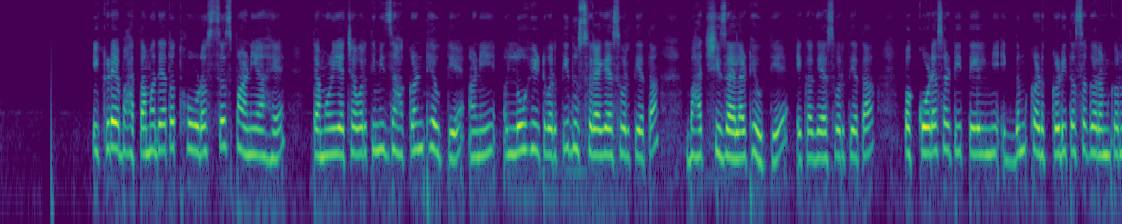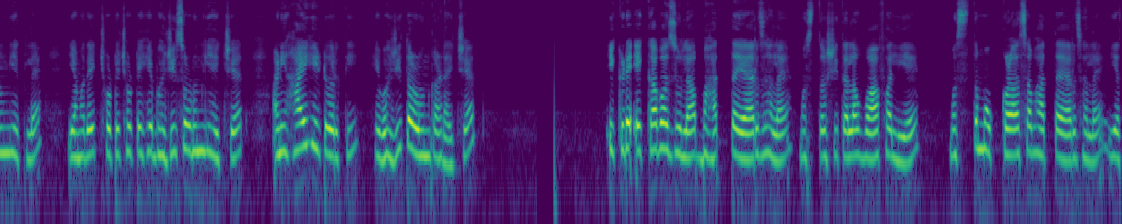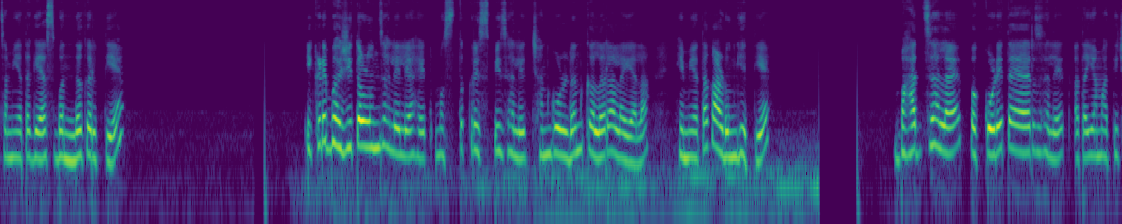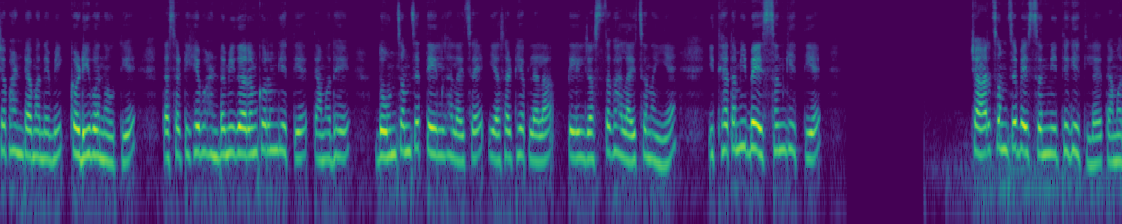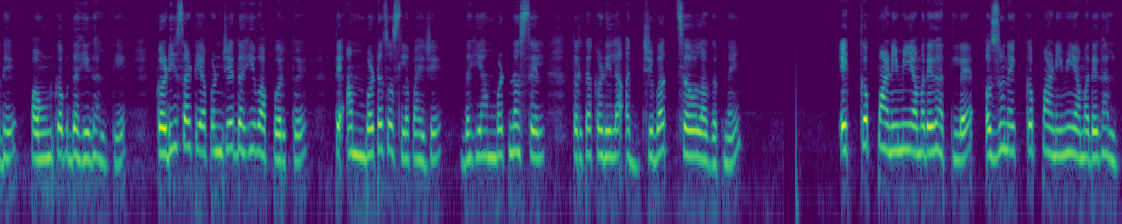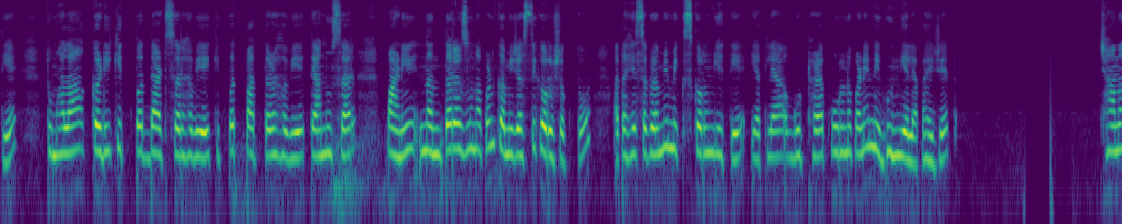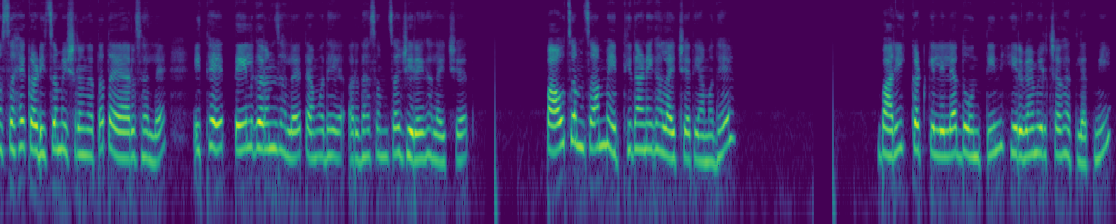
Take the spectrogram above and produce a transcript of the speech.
इकडे भातामध्ये आता थोडंसंच पाणी आहे. त्यामुळे याच्यावरती मी झाकण ठेवते आणि लो हीटवरती दुसऱ्या गॅसवरती आता भात शिजायला ठेवते एका गॅसवरती आता पकोड्यासाठी तेल मी एकदम कडकडीत असं गरम करून घेतलं आहे यामध्ये छोटे छोटे हे भजी सोडून घ्यायचे आहेत आणि हाय हीटवरती हे भजी तळून काढायचे आहेत. इकडे एका बाजूला भात तयार झाला आहे मस्त अशी त्याला वाफ आली आहे मस्त मोकळा असा भात तयार झाला आहे याचा मी आता गॅस बंद करते आहे इकडे भजी तळून झालेले आहेत. मस्त क्रिस्पी झालेत. छान गोल्डन कलर आला याला. हे मी आता काढून घेते भात झालाय. पकोडे तयार झालेत. आता या मातीच्या भांड्यामध्ये मी कढी बनवते त्यासाठी हे भांडं मी गरम करून घेते त्यामध्ये दोन चमचे तेल घालायचं आहे यासाठी आपल्याला तेल जास्त घालायचं नाही आहे इथे आता मी बेसन घेते चार चमचे बेसन मी इथे घेतलं आहे त्यामध्ये पाऊण कप दही घालते आहे कढीसाठी आपण जे दही वापरतो आहे ते आंबटच असलं पाहिजे. दही आंबट नसेल तर त्या कढीला अजिबात चव लागत नाही. एक कप पाणी मी यामध्ये घातलं आहे अजून एक कप पाणी मी यामध्ये घालते आहे तुम्हाला कढी कितपत दाटसर हवी आहे कितपत पातळ हवी आहे त्यानुसार पाणी नंतर अजून आपण कमी जास्ती करू शकतो. आता हे सगळं मी मिक्स करून घेते आहे यातल्या गुठळ्या पूर्णपणे निघून गेल्या पाहिजेत. छान असं हे कढीचं मिश्रण आता तयार झालं आहे इथे तेल गरम झालं आहे त्यामध्ये अर्धा चमचा जिरे घालायचे आहेत. पाव चमचा मेथीदाणे घालायचे आहेत यामध्ये. बारीक कट केलेल्या दोन तीन हिरव्या मिरच्या घातल्यात मी.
